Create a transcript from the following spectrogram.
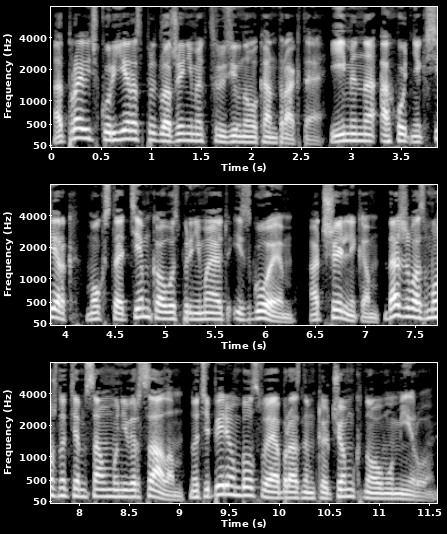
отправить курьера с предложением эксклюзивного контракта. И именно охотник Серг мог стать тем, кого воспринимают изгоем, отшельником, даже, возможно, тем самым универсалом, но теперь он был своеобразным ключом к новому миру.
